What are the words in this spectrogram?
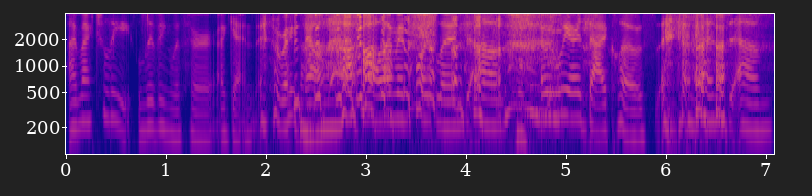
I'm actually living with her again right now while I'm in Portland. Um, I mean, we are that close. and, um,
